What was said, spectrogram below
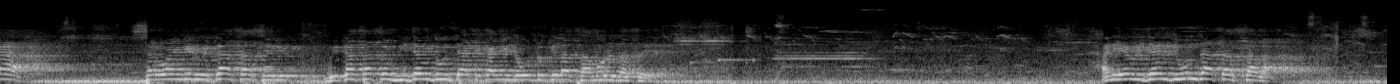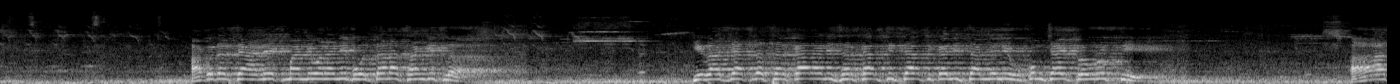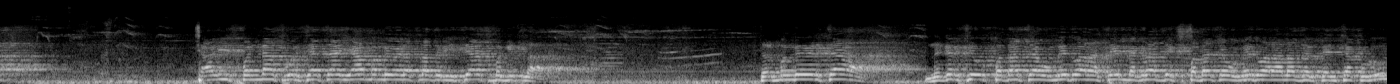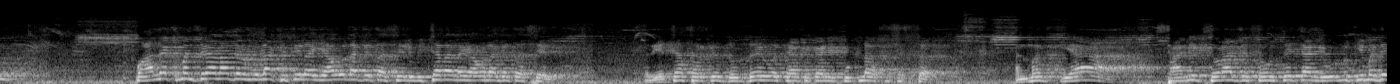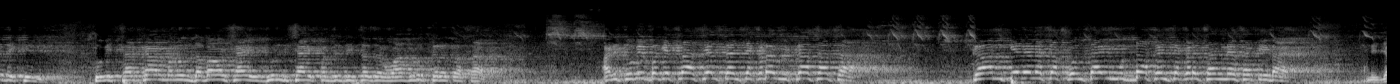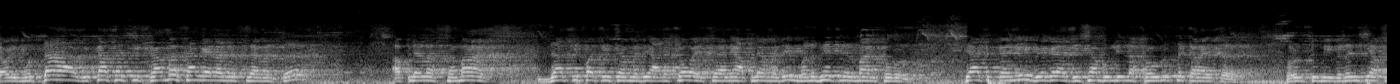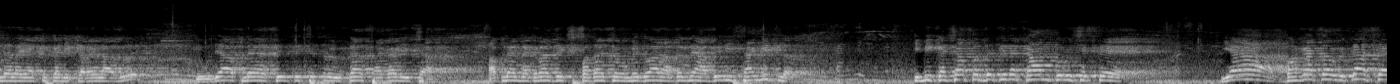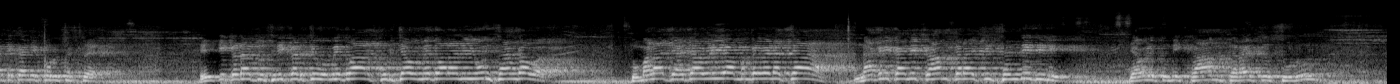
सर्वांगीण विकास असेल विकासाचं विजन घेऊन त्या ठिकाणी निवडणुकीला सामोरं जात आणि हे विजन घेऊन जात असताना अगोदरच्या अनेक मान्यवरांनी बोलताना सांगितलं की राज्यातलं सरकार आणि सरकारची त्या ठिकाणी चाललेली हुकुमशाही प्रवृत्ती आज चाळीस पन्नास वर्षाचा या मंगळवेढ्यातला जर इतिहास बघितला तर मंगळवेढच्या नगरसेवक पदाच्या उमेदवार असेल नगराध्यक्ष पदाच्या उमेदवाराला जर त्यांच्याकडून पालकमंत्र्याला जर मुलाखतीला यावं लागत असेल विचारायला यावं लागत असेल तर याच्यासारखं दुर्दैव त्या ठिकाणी कुठलं असू शकतं? आणि मग या स्थानिक स्वराज्य संस्थेच्या निवडणुकीमध्ये देखील तुम्ही सरकार म्हणून दबावशाही झुंडशाही पद्धतीचं जर वागणूक करत असाल आणि तुम्ही बघितलं असेल त्यांच्याकडे विकासाचा काम केलेल्याचा कोणताही मुद्दा त्यांच्याकडे सांगण्यासाठी नाही. आणि ज्यावेळी मुद्दा विकासाची कामं सांगायला नसल्यानंतर आपल्याला समाज जातीपातीच्या मध्ये अडकवायचं आणि आपल्यामध्ये मनभेद निर्माण करून त्या ठिकाणी वेगळ्या दिशाभूलीला प्रवृत्त करायचं. परंतु मी विनंती आपल्याला या ठिकाणी करायला आलोय की उद्या आपल्या तीर्थक्षेत्र विकास आघाडीच्या आपल्या नगराध्यक्ष पदाच्या उमेदवार आदरणीय आबीनी सांगितलं की मी कशा पद्धतीनं काम करू शकते? या भागाचा विकास त्या ठिकाणी करू शकते. एकीकडे दुसरीकडचे उमेदवार पुढच्या उमेदवारांनी येऊन सांगावं. तुम्हाला ज्या ज्यावेळी या मंगळवेड्याच्या नागरिकांनी काम करायची संधी दिली त्यावेळी तुम्ही काम करायचं सोडून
